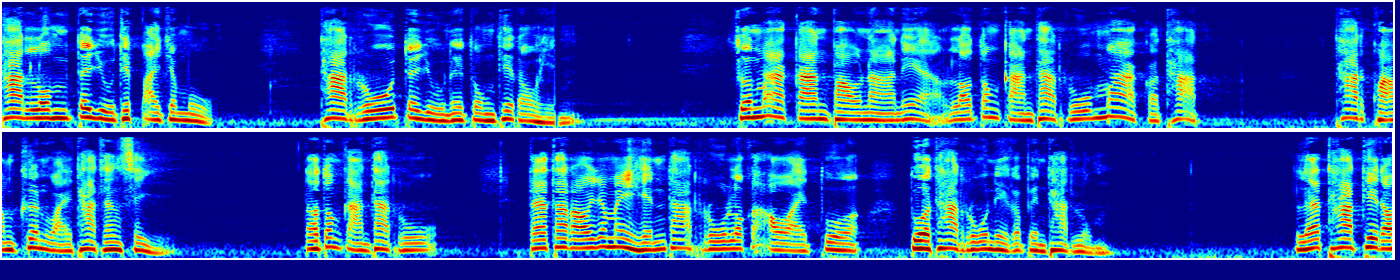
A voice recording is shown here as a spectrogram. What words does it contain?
ธาตุลมจะอยู่ที่ปลายจมูกธาตุรู้จะอยู่ในตรงที่เราเห็น ส่วนมากการภาวนาเนี่ย เราต้องการธาตุรู้มากกว่าธาตุธาตุความเคลื่อนไหวธาตุทั้งสี่เราต้องการธาตุรู้ แต่ถ้าเรายังไม่เห็นธาตุรู้เราก็เอาไอ้ตัวตัวธาตุรู้นี่ก็เป็นธาตุลม และธาตุที่เรา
